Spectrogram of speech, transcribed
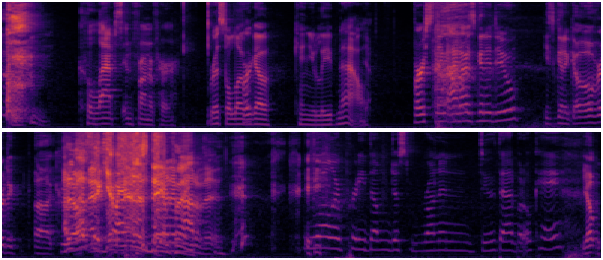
collapse in front of her. Riss will over For- go. Can you leave now? Yeah. First thing Einar's gonna do, he's gonna go over to uh, Kudo I was say, and get me out of this damn get him thing. out of it. If you you all are pretty dumb. Just run and do that, but okay. Yep,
